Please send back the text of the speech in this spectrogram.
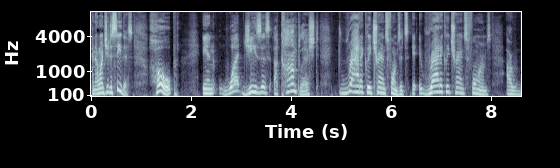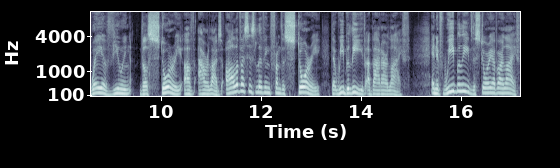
And I want you to see this. Hope in what Jesus accomplished radically transforms. It's, it radically transforms our way of viewing the story of our lives. All of us is living from the story that we believe about our life. And if we believe the story of our life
